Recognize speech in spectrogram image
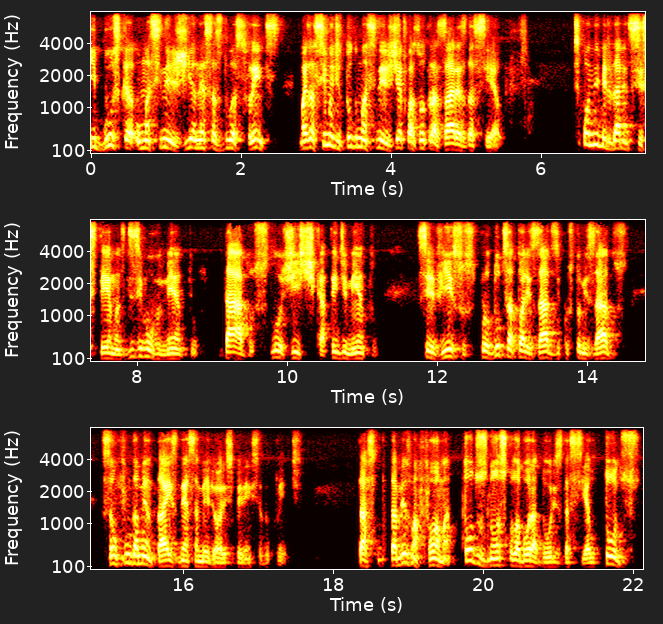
e busca uma sinergia nessas duas frentes, mas acima de tudo uma sinergia com as outras áreas da Cielo. Disponibilidade de sistemas, desenvolvimento, dados, logística, atendimento, serviços, produtos atualizados e customizados são fundamentais nessa melhor experiência do cliente. Da, da mesma forma, todos nós colaboradores da Cielo, todos,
